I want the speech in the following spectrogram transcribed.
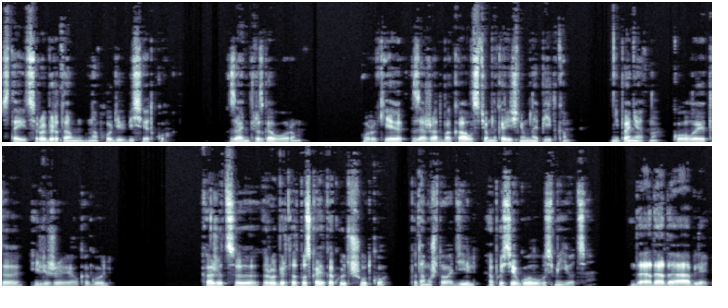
стоит с Робертом на входе в беседку. Занят разговором. В руке зажат бокал с темно-коричневым напитком. Непонятно, кола это или же алкоголь. Кажется, Роберт отпускает какую-то шутку, потому что Адиль, опустив голову, смеется. «Да-да-да, блядь!»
